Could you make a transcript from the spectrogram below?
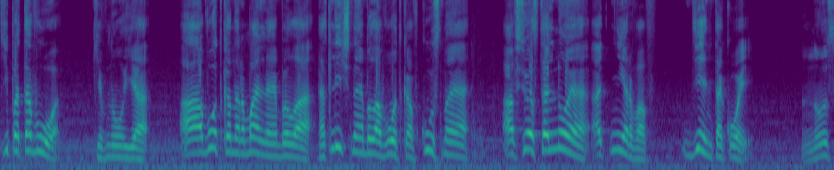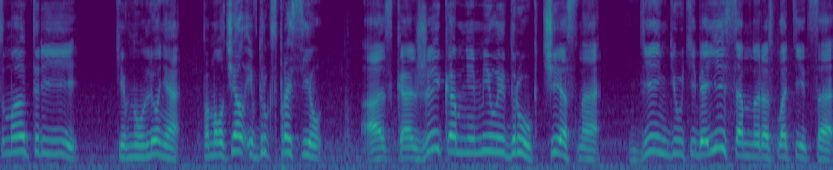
«Типа того», – кивнул я. А водка нормальная была, отличная была водка, вкусная. А все остальное от нервов. День такой. Ну смотри, кивнул Леня, помолчал и вдруг спросил. А скажи-ка мне, милый друг, честно, деньги у тебя есть со мной расплатиться?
